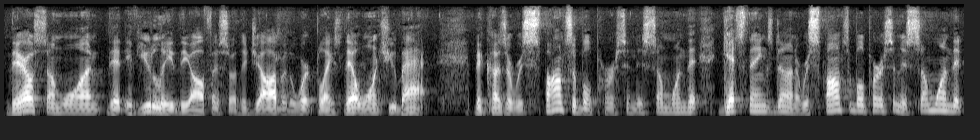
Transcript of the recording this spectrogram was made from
There's someone that if you leave the office or the job or the workplace, they'll want you back because a responsible person is someone that gets things done. A responsible person is someone that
